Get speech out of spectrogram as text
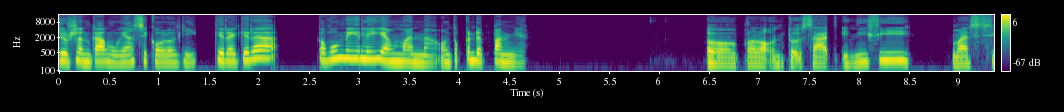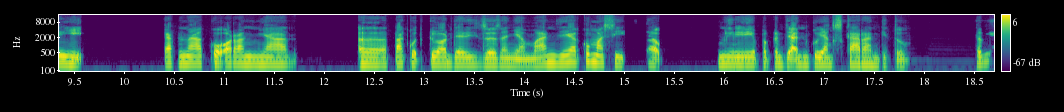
jurusan kamu yang psikologi. Kira-kira kamu milih yang mana untuk ke depannya? Oh, kalau untuk saat ini sih masih karena aku orangnya eh, takut keluar dari zona nyaman, jadi aku masih tetap milih pekerjaanku yang sekarang gitu. Tapi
